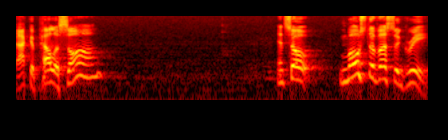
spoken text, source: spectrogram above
a cappella song. And so most of us agree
